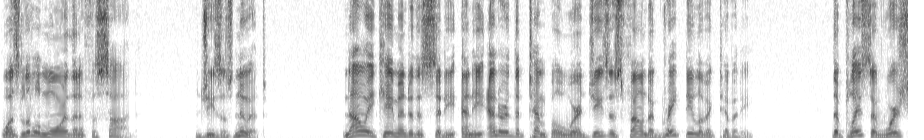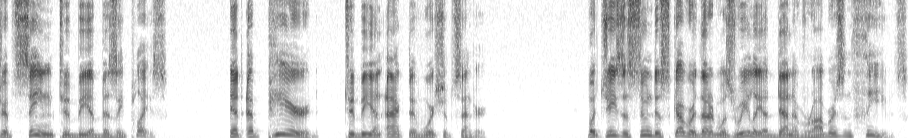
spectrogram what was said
was little more than a facade. Jesus knew it. Now he came into the city, and he entered the temple where Jesus found a great deal of activity. The place of worship seemed to be a busy place. It appeared to be an active worship center. But Jesus soon discovered that it was really a den of robbers and thieves.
